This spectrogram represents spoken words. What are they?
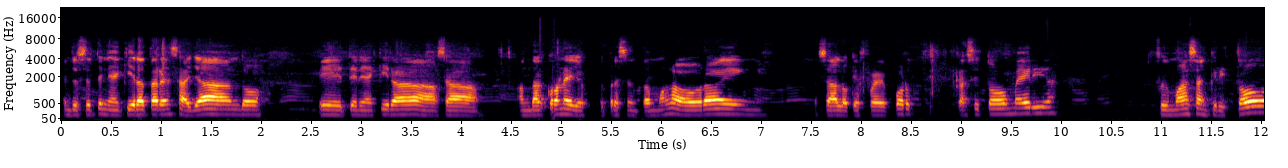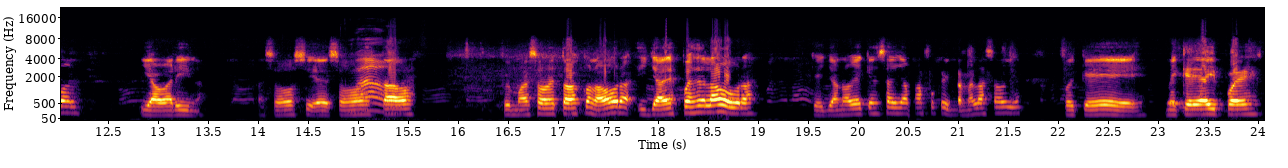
Entonces tenía que ir a estar ensayando, eh, tenía que ir a, o sea, andar con ellos. Presentamos la obra en, o sea, lo que fue por casi todo Mérida. Fuimos a San Cristóbal y a Barina. Esos, esos estados, fuimos a esos estados con la obra y ya después de la obra, que ya no había que ensayar más porque ya me la sabía, fue que me quedé ahí pues,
